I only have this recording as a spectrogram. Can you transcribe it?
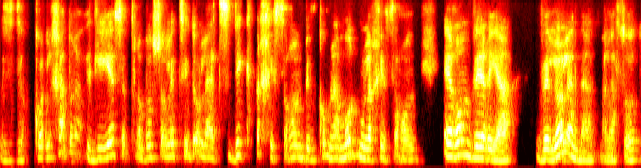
אז כל אחד גייס את רבו שר לצידו להצדיק את החיסרון במקום לעמוד מול החיסרון, עירום ועריה, ולא לדעת מה לעשות,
